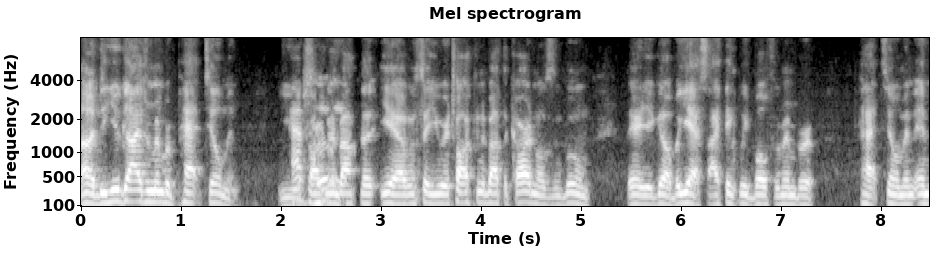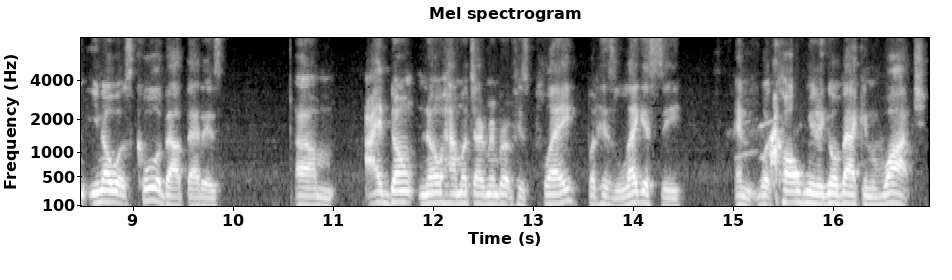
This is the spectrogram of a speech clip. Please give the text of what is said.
Uh, do you guys remember Pat Tillman? You Absolutely. were talking about the yeah, I'm gonna say you were talking about the Cardinals, and boom, there you go. But yes, I think we both remember Pat Tillman. And you know what's cool about that is um, I don't know how much I remember of his play, but his legacy and what caused me to go back and watch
